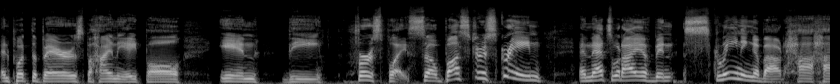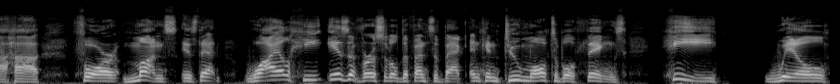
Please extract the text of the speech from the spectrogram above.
and put the Bears behind the eight ball in the first place. So Buster Skrine, and that's what I have been screening about, ha ha ha, for months, is that while he is a versatile defensive back and can do multiple things, he will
